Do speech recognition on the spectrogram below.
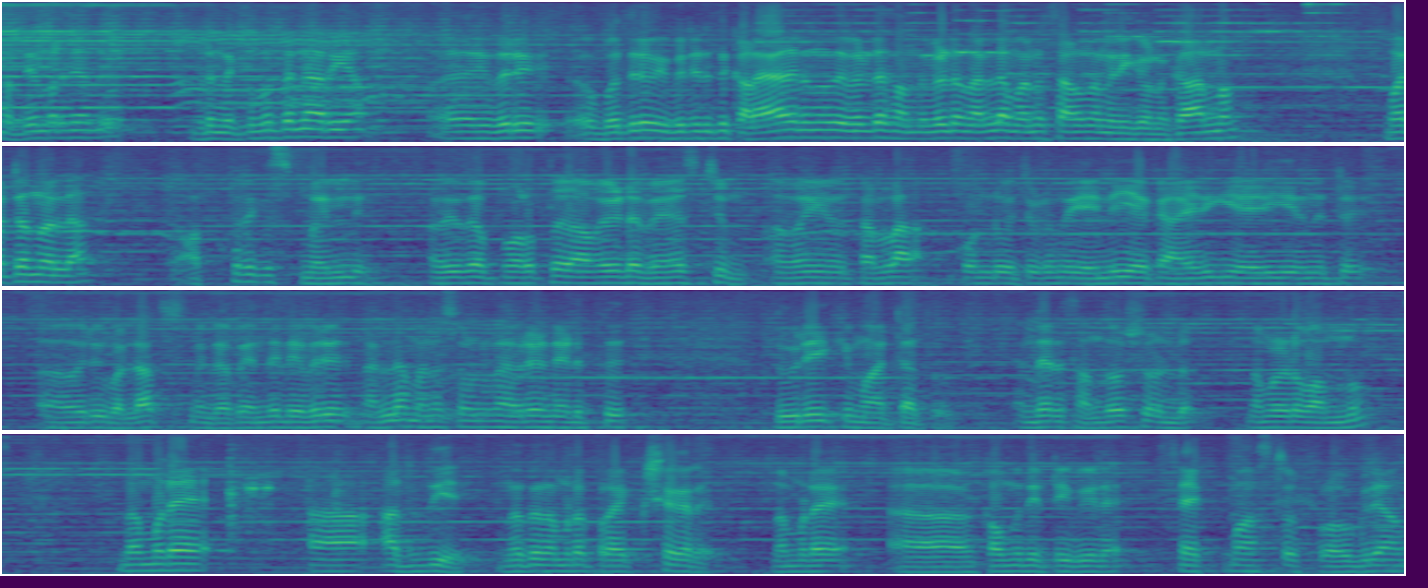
സത്യം പറഞ്ഞാൽ ഇവിടെ നിൽക്കുമ്പോൾ തന്നെ അറിയാം. ഇവർ ഉപദ്രവം ഇവരെടുത്ത് കളയാതിരുന്നത് ഇവരുടെ ഇവരുടെ നല്ല മനസ്സാണെന്നാണ് എനിക്ക് തോന്നുന്നത്. കാരണം മറ്റൊന്നല്ല അത്രയ്ക്ക് സ്മെല്ല് അതായത് പുറത്ത് അവയുടെ വേസ്റ്റും അവ തള്ള കൊണ്ട് വെച്ചിടുന്ന എലിയൊക്കെ അഴുകി അഴുകി ഇരുന്നിട്ട് ഒരു വല്ലാത്ത സ്മെല്ല് അപ്പോൾ എന്തായാലും ഇവർ നല്ല മനസ്സുകൊണ്ടാണ് അവരെ എടുത്ത് ദൂരേക്ക് മാറ്റാത്തത്. എന്തായാലും സന്തോഷമുണ്ട്. നമ്മളിവിടെ വന്നു. നമ്മുടെ അതിഥിയെ ഇന്നത്തെ നമ്മുടെ പ്രേക്ഷകരെ നമ്മുടെ കൗമുദി ടി വിയുടെ സ്നേക് മാസ്റ്റർ പ്രോഗ്രാം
